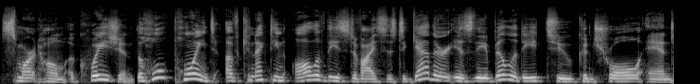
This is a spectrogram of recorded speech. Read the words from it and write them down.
smart home equation. The whole point of connecting all of these devices together is the ability to control and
